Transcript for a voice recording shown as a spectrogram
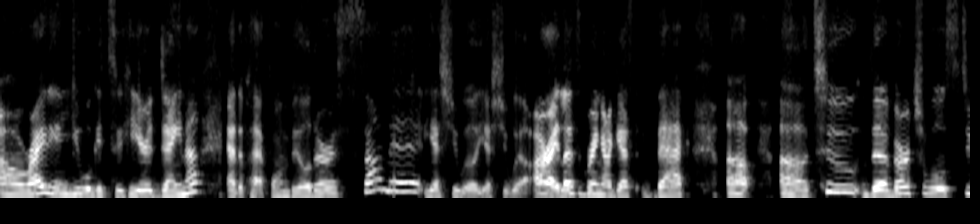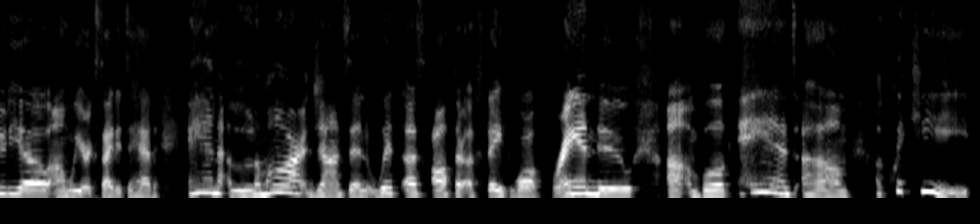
All right. And you will get to hear Dana at the Platform Builder Summit. Yes, you will. Yes, you will. All right. Let's bring our guest back up uh, to the virtual studio. Um, we are excited to have AnnLamar Johnson with us, author of Faith Walk, brand new um, book, and um, Aquicki.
